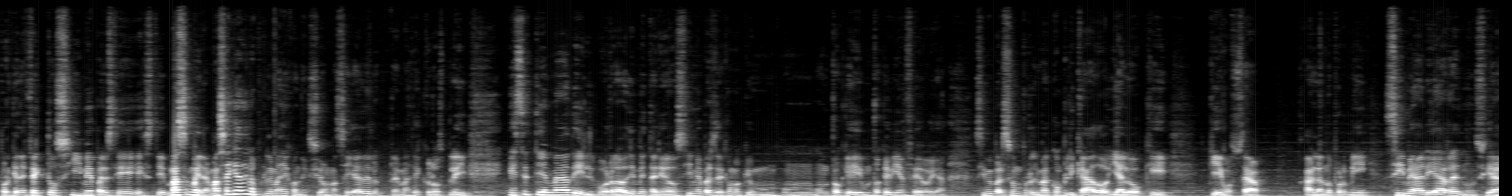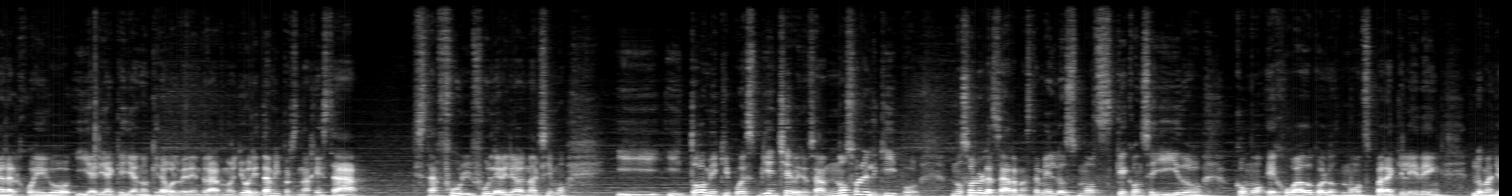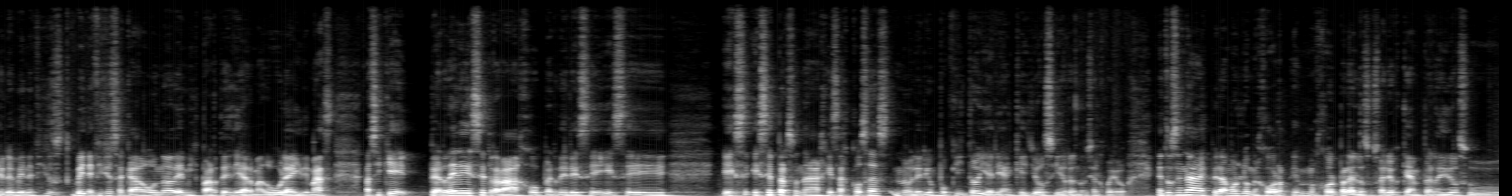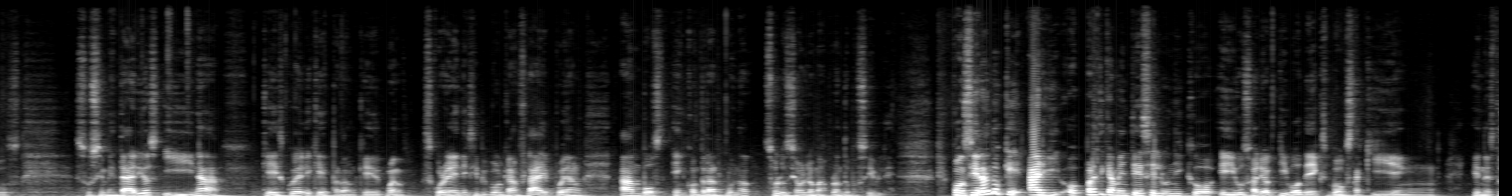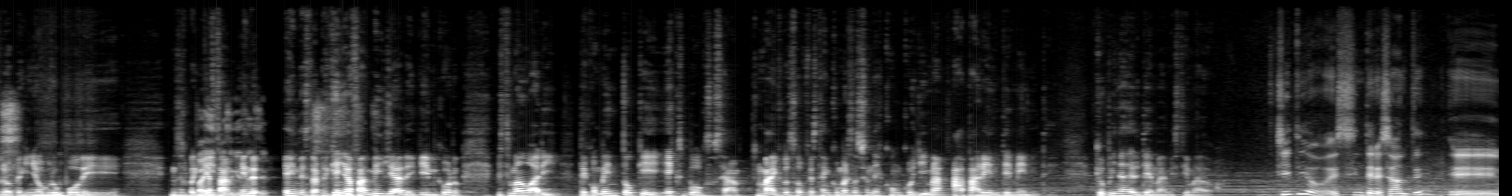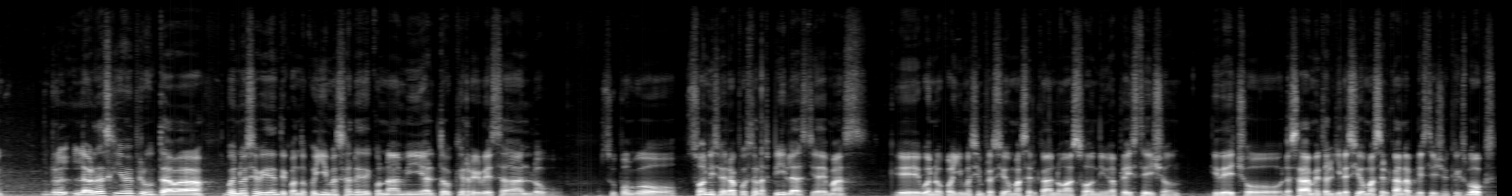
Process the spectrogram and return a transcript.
Porque en efecto sí me parece, este, más, mira, más allá de los problemas de conexión, más allá de los problemas de crossplay, este tema del borrado de inventariado sí me parece como que un, un, toque, un toque bien feo, ¿ya? Sí me parece un problema complicado y algo que, que, o sea, hablando por mí, sí me haría renunciar al juego y haría que ya no quiera volver a entrar, ¿no? Yo ahorita mi personaje está, está full, full leveleado al máximo y, todo mi equipo es bien chévere. O sea, no solo el equipo, no solo las armas, también los mods que he conseguido, cómo he jugado con los mods para que le den los mayores beneficios, beneficios a cada una de mis partes de armadura y demás. Así que perder ese trabajo, perder ese, ese, ese, ese personaje, esas cosas me dolería un poquito y harían que yo sí renuncie al juego. Entonces nada, esperamos lo mejor, es mejor para los usuarios que han perdido sus, sus inventarios y nada que, Square, que, perdón, que bueno, Square Enix y People Can Fly puedan ambos encontrar una solución lo más pronto posible. Considerando que Ari prácticamente es el único eh, usuario activo de Xbox aquí en, en nuestro pequeño grupo de, nuestra pequeña en, nuestra pequeña familia de Gamecore. estimado Ari, te comento que Xbox, o sea, Microsoft está en conversaciones con Kojima aparentemente. ¿Qué opinas del tema, mi estimado? Sí, tío, es interesante. Eh, la verdad es que yo me preguntaba, bueno, es evidente, cuando Kojima sale de Konami, al toque regresa, lo supongo Sony se habrá puesto las pilas y además, eh, bueno, Kojima siempre ha sido más cercano a Sony, a PlayStation, y de hecho la saga Metal Gear ha sido más cercana a PlayStation que Xbox.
